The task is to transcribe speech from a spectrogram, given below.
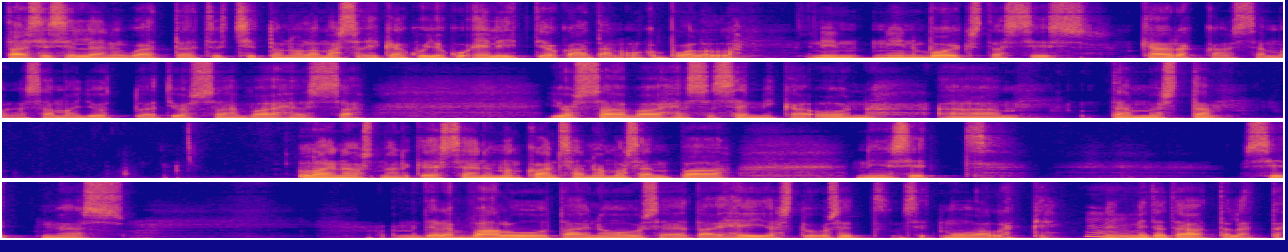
tai siis silleen, niin kuin, että, että sitten on olemassa ikään kuin joku eliitti, joka on tämän ulkopuolella. Niin, niin voiko tässä siis käydä myös semmoinen sama juttu, että jossain vaiheessa, jossain vaiheessa se, mikä on ää, tämmöistä lainausmerkeissä enemmän kansanomaisempaa, niin sitten sit myös en tiedä, valuu tai nousee tai heijastuu sitten sit muuallekin. Hmm. Mitä te ajattelette?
